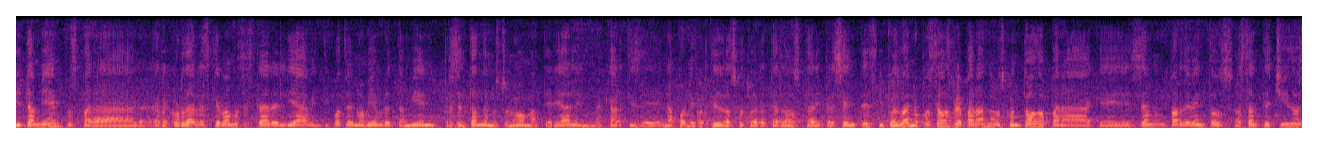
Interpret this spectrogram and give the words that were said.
Y también pues para recordarles que vamos a estar el día 24 de noviembre también presentando nuestro nuevo material en McCarthy's de Nápoles. A partir de las 4 de la tarde vamos a estar ahí presentes. Y pues bueno, pues estamos preparándonos con todo para que sean un par de eventos bastante chidos.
